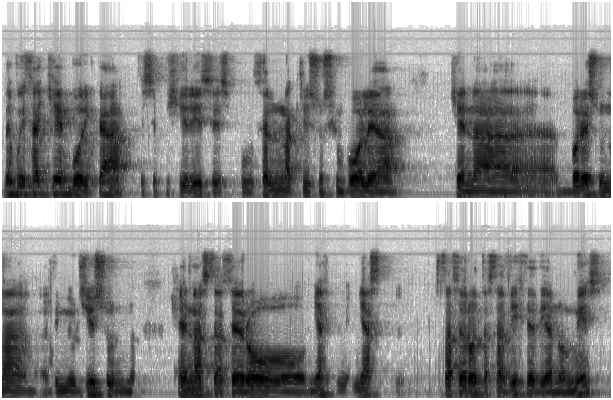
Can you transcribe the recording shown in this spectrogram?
δεν βοηθάει και εμπορικά τις επιχειρήσεις που θέλουν να κλείσουν συμβόλαια και να μπορέσουν να δημιουργήσουν ένα σταθερό, μια, μια σταθερότητα στα δίχτυα διανομής,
